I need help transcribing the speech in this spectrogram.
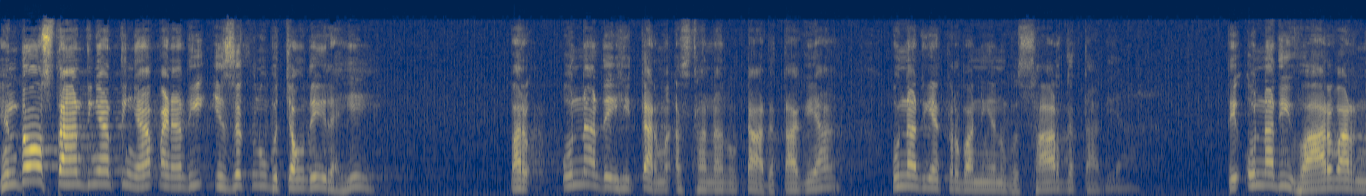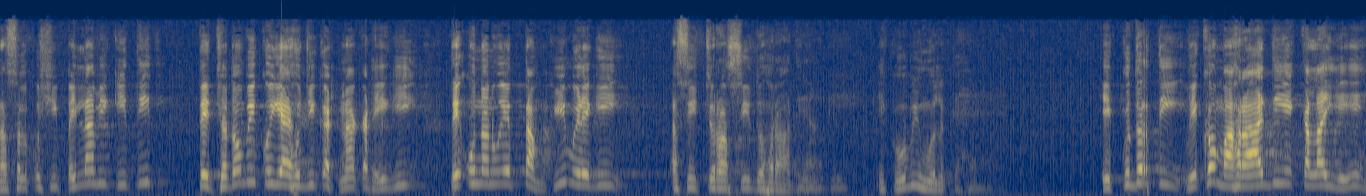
ਹਿੰਦੁਸਤਾਨ ਦੀਆਂ ਧੀਆਂ ਭੈਣਾਂ ਦੀ ਇੱਜ਼ਤ ਨੂੰ ਬਚਾਉਂਦੇ ਰਹੇ। ਪਰ ਉਹਨਾਂ ਦੇ ਹੀ ਧਰਮ ਅਸਥਾਨਾਂ ਨੂੰ ਢਾ ਦਿੱਤਾ ਗਿਆ, ਉਹਨਾਂ ਦੀਆਂ ਕੁਰਬਾਨੀਆਂ ਨੂੰ ਵਿਸਾਰ ਦਿੱਤਾ ਗਿਆ। ਤੇ ਉਹਨਾਂ ਦੀ ਵਾਰ-ਵਾਰ ਨਸਲਕੁਸ਼ੀ ਪਹਿਲਾਂ ਵੀ ਕੀਤੀ ਤੇ ਜਦੋਂ ਵੀ ਕੋਈ ਇਹੋ ਜੀ ਘਟਨਾ ਘਟੇਗੀ ਤੇ ਉਹਨਾਂ ਨੂੰ ਇਹ ਧਮਕੀ ਮਿਲੇਗੀ, ਅਸੀਂ 84 ਦੁਹਰਾ ਦੇਾਂਗੇ ਇੱਕ ਉਹ ਵੀ ਮੁਲਕ ਹੈ। ਇਹ ਕੁਦਰਤੀ, ਵੇਖੋ ਮਹਾਰਾਜ ਦੀ ਇਹ ਕਲਾ ਹੀ ਏ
